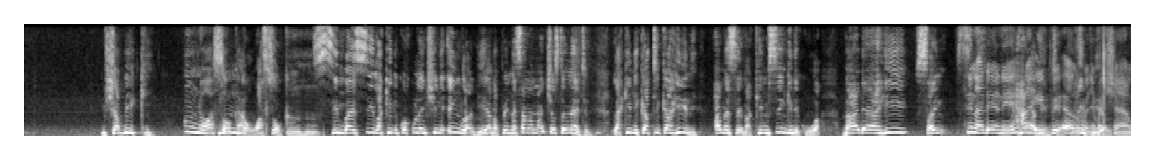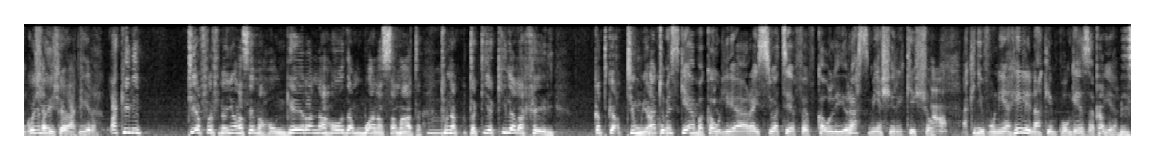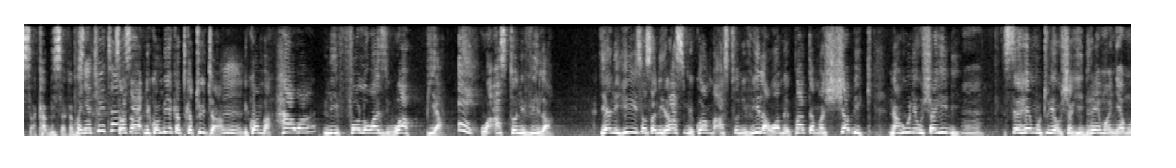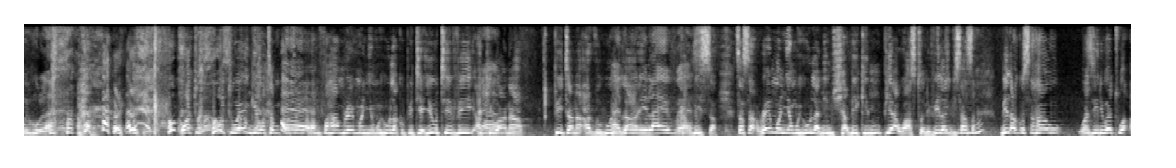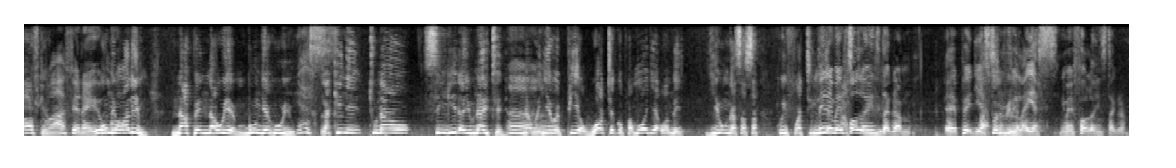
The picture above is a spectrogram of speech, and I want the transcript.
mshabiki Mno wa soka. mno wa soka Mm -hmm. Simba SC, lakini kwa kule nchini England yeye anapenda sana Manchester United. Lakini katika hili amesema kimsingi ni kuwa baada ya hii sign, Sina deni na EPL kwenye maisha yangu ya shabiki wa yake. mpira. Lakini TFF na wenyewe wanasema hongera nahodha Mbwana Samata, mm. tunakutakia kila la kheri katika timu yako. na tumesikia hapa kauli ya rais wa TFF, kauli rasmi ya shirikisho akijivunia hili na akimpongeza pia. kabisa kabisa kabisa. Kwenye Twitter? Sasa nikwambie katika Twitter mm. ni kwamba hawa ni followers wapya eh. wa Aston Villa. Yaani hii sasa ni rasmi kwamba Aston Villa wamepata mashabiki na huu ni ushahidi. mm. Sehemu tu ya ushahidi. Raymond Nyamwihula watu, watu wengi watam- watam- wanamfahamu Raymond Nyamwihula kupitia UTV akiwa na pita na adhuhuri live, live, kabisa. Sasa Raymond Nyamwihula ni mshabiki mpya wa Aston Villa hivi sasa. Mm -hmm. bila kusahau waziri wetu wa afya. Wa afya na yuko. Umi Mwalimu Napen Nnauye mbunge huyu. Yes. lakini tunao Singida United na wenyewe pia wote kwa pamoja wamejiunga sasa kuifuatilia mimi nimefollow Instagram eh, page ya Aston Aston Villa. Villa. Yes nimefollow Instagram.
